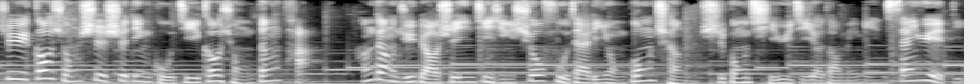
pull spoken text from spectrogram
至于高雄市设定古迹高雄灯塔，航港局表示，应进行修复再利用工程，施工期预计要到明年三月底。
